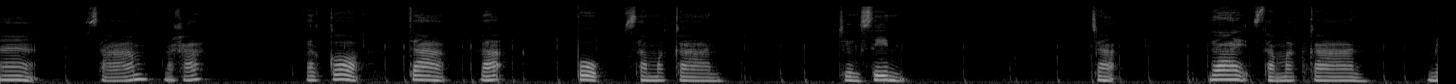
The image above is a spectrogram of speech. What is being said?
5 3 นะคะ แล้วก็จากระบบสมการเชิงเส้น จะได้สมการเม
